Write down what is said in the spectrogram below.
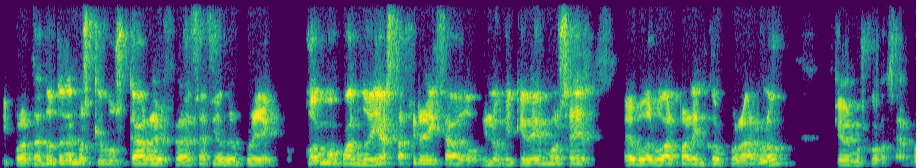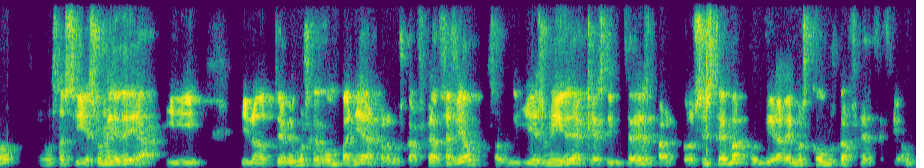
y por lo tanto tenemos que buscar la financiación del proyecto, como cuando ya está finalizado y lo que queremos es evaluar para incorporarlo, queremos conocerlo. gusta si es una idea y, y, lo tenemos que acompañar para buscar financiación, y es una idea que es de interés para todo el sistema, pues miraremos cómo buscar financiación.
